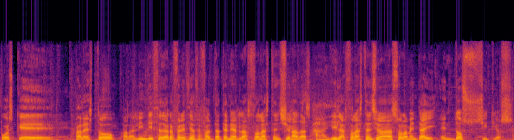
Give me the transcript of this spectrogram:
Pues que para esto, para el índice de referencia, hace falta tener las zonas tensionadas. Ay. Y las zonas tensionadas solamente hay en dos sitios.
